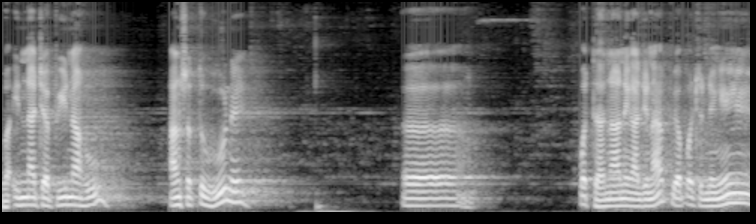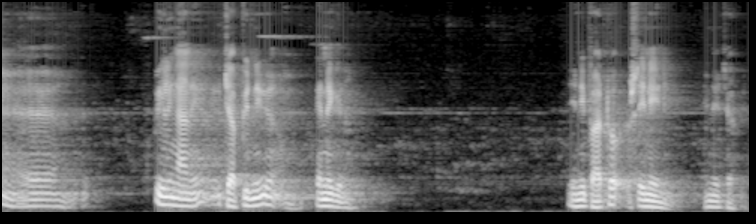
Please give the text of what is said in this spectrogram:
Wa inna jabinahu an setuhune eh pedanane Kanjeng Nabi apa jenenge eh, pilingane jabin iki kene iki. Ini batuk sini ini. Ini jabin.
